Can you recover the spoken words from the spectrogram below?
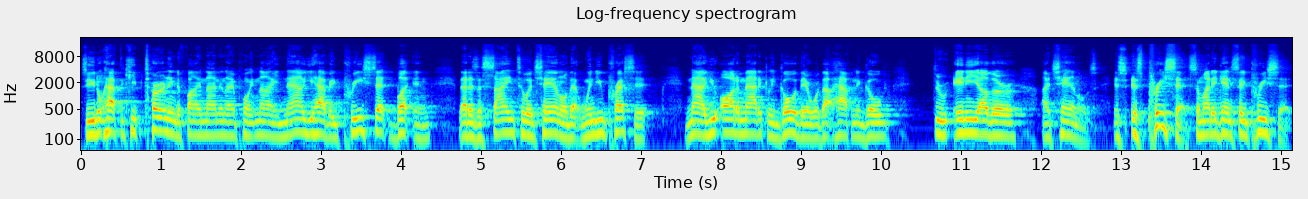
So you don't have to keep turning to find 99.9. Now you have a preset button that is assigned to a channel that when you press it, now you automatically go there without having to go through any other uh, channels. It's, it's preset. Somebody again say preset.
